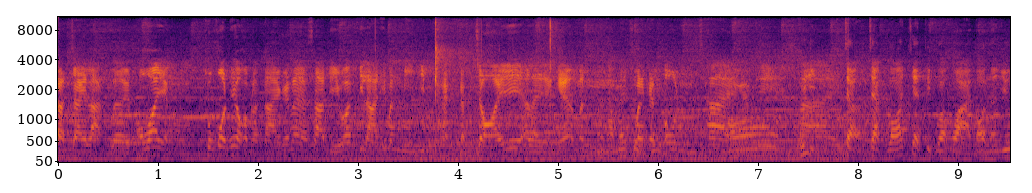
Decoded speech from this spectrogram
ปัจจัยหลักเลย เพราะว่าอย่าง ทุกคนที่ออกกำลังกายก็น่าจะทราบดีว่ากีฬาที่มันมีอิมแพคกับจอยอะไรอย่างเงี้ยมันมันทำให้สูงมันกระตุ้นใช่อ๋อครับพี่เฮ้ยใช่จากจาก170กว่ากว่าตอนอายุ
